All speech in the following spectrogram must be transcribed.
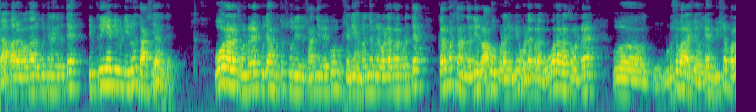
ವ್ಯಾಪಾರ ವ್ಯವಹಾರಕ್ಕೂ ಚೆನ್ನಾಗಿರುತ್ತೆ ನಿಮ್ಮ ಕ್ರಿಯೇಟಿವಿಟಿನೂ ಜಾಸ್ತಿ ಆಗುತ್ತೆ. ಓವರ್ ಆಲ್ ತಗೊಂಡ್ರೆ ಕುಜ ಮತ್ತು ಸೂರ್ಯದ್ದು ಶಾಂತಿ ಬೇಕು, ಶನಿ ಹನ್ನೊಂದನೇ ಮನೆ ಒಳ್ಳೆ ಫಲ ಕೊಡುತ್ತೆ. ಕರ್ಮಸ್ಥಾನದಲ್ಲಿ ರಾಹು ಕೂಡ ನಿಮಗೆ ಒಳ್ಳೆ ಫಲ ಓವರ್ ಆಲ್ ತಗೊಂಡ್ರೆ ವೃಷಭ ರಾಶಿಯವರಿಗೆ ಮಿಶ್ರ ಫಲ,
